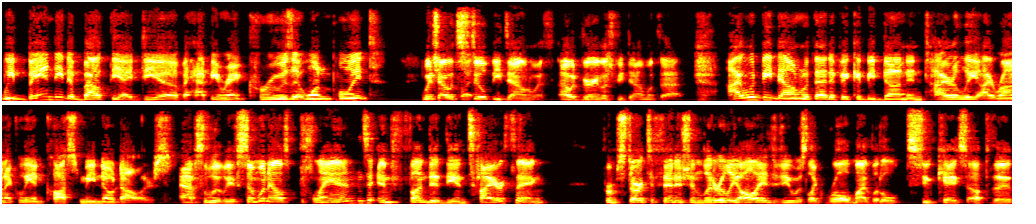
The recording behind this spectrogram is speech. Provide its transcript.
we bandied about the idea of a happy rant cruise at one point which I would still be down with. I would very much be down with that. I would be down with that if it could be done entirely ironically and cost me no dollars. Absolutely. If someone else planned and funded the entire thing from start to finish, and literally all I had to do was like roll my little suitcase up the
